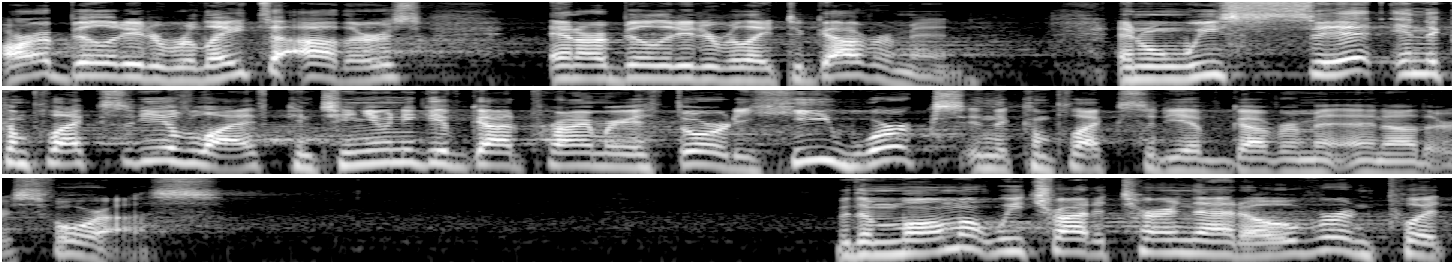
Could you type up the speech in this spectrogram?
our ability to relate to others and our ability to relate to government. And when we sit in the complexity of life, continuing to give God primary authority, He works in the complexity of government and others for us. But the moment we try to turn that over and put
